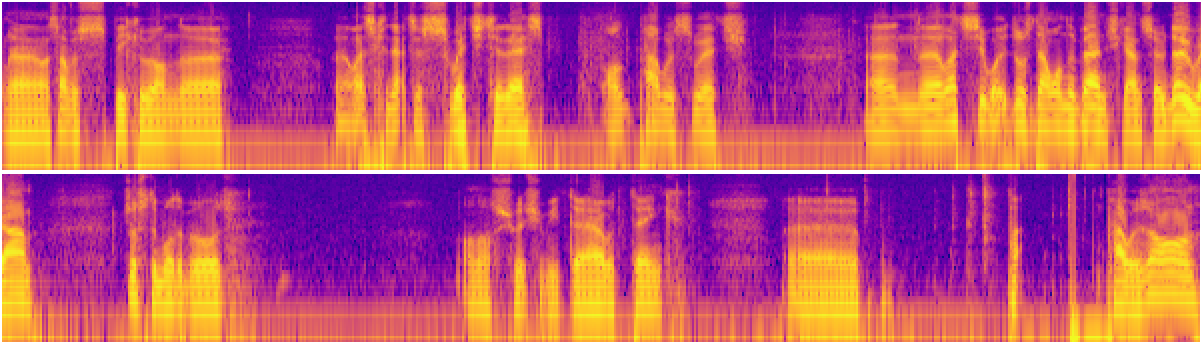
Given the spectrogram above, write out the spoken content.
Uh, let's have a speaker on there. Uh, let's connect a switch to this on power switch, and uh, let's see what it does now on the bench again. So no RAM, just the motherboard on off switch should be there I would think uh, power's on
